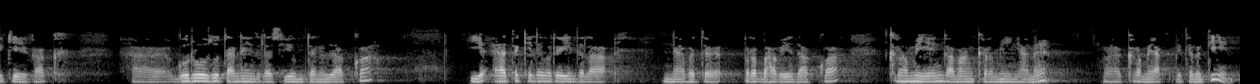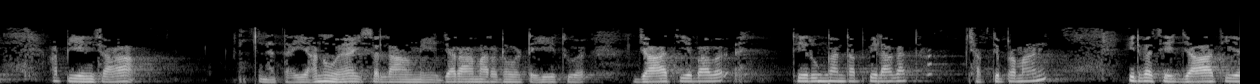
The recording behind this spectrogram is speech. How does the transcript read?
එක එකක් ගුරුසු තැන ඉඳලා සියුම් තැන දක්වා ඈත කෙළවරේ ඉඳලා නැවත ප්‍රභවයේ දක්වා ක්‍රමයෙන් ගමන් කරමින් යන ක්‍රමයක් මෙතන තියෙනවා. අපි ඒ නිසා නැත්නම් යනුව ඉස්ලාම මේ ජරා මරණ වලට හේතුව ජාතිය බව තේරුම් ගන්නට අපි වෙලා ගත්තා. ශක්ති ප්‍රමාණය. ඊට පස්සේ ජාතිය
